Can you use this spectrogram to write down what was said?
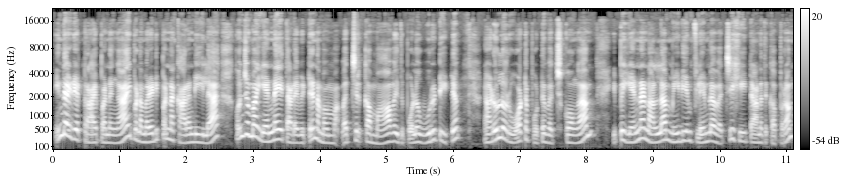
இந்த ஐடியா ட்ரை பண்ணுங்கள் இப்போ நம்ம ரெடி பண்ண கரண்டியில் கொஞ்சமாக எண்ணெயை தடவிட்டு நம்ம ம- வச்சிருக்க மாவை இது போல் உருட்டிட்டு நடுவில் ஒரு ஓட்டை போட்டு வச்சுக்கோங்க. இப்போ எண்ணெய் நல்லா மீடியம் ஃப்ளேமில் வச்சு ஹீட் ஆனதுக்கப்புறம்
